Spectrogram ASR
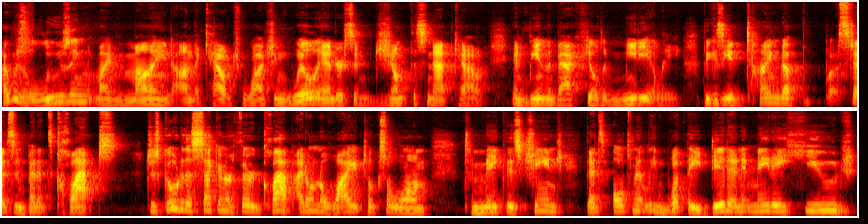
I was losing my mind on the couch watching Will Anderson jump the snap count and be in the backfield immediately because he had timed up Stetson Bennett's claps. Just go to the second or third clap. I don't know why it took so long to make this change. That's ultimately what they did, and it made a huge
